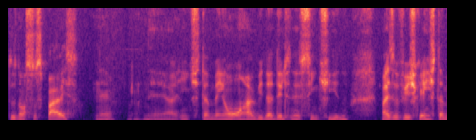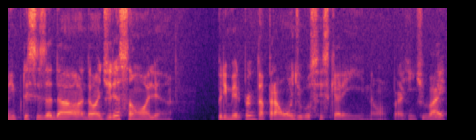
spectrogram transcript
dos nossos pais, né? É, a gente também honra a vida deles nesse sentido, mas eu vejo que a gente também precisa dar, dar uma direção. Olha, primeiro perguntar para onde vocês querem ir. Não, a gente vai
